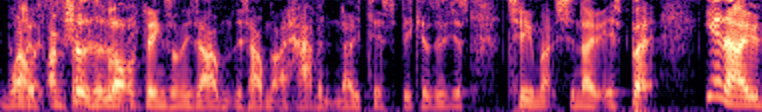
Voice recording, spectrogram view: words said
one Oh, of, I'm sure so there's a lot of things on this album, this album that I haven't noticed because there's just too much to notice. But you know,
